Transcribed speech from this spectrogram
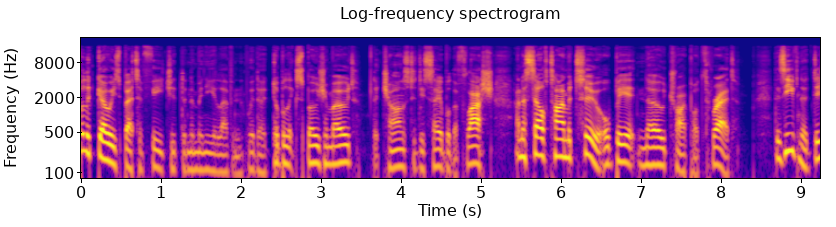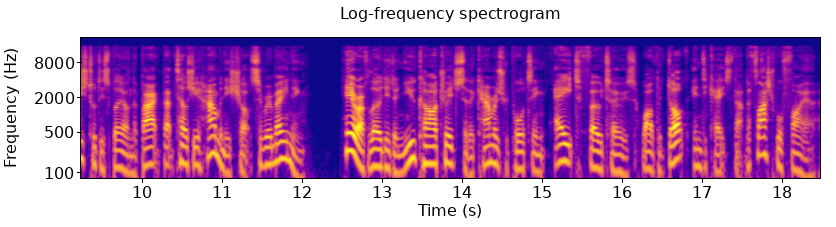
but the Go is better featured than the Mini 11 with a double exposure mode, the chance to disable the flash, and a self timer too, albeit no tripod thread. There's even a digital display on the back that tells you how many shots are remaining. Here I've loaded a new cartridge so the camera's reporting 8 photos, while the dot indicates that the flash will fire.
